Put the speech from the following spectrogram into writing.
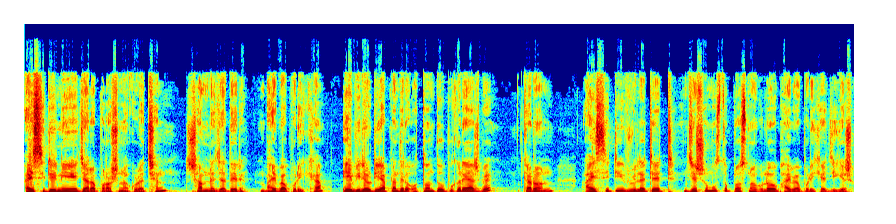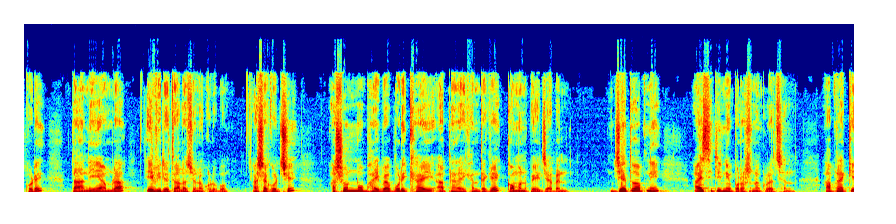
আইসিটি নিয়ে যারা পড়াশোনা করেছেন, সামনে যাদের ভাইবা পরীক্ষা, এই ভিডিওটি আপনাদের অত্যন্ত উপকারে আসবে। কারণ আইসিটি রিলেটেড যে সমস্ত প্রশ্নগুলো ভাইবা পরীক্ষায় জিজ্ঞেস করে, তা নিয়ে আমরা এই ভিডিওতে আলোচনা করব। আশা করছি আসন্ন ভাইবা পরীক্ষায় আপনারা এখান থেকে কমন পেয়ে যাবেন। যেহেতু আপনি আইসিটি নিয়ে পড়াশোনা করেছেন, আপনাকে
